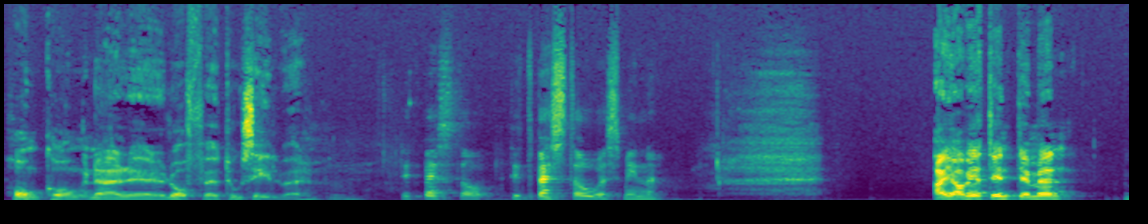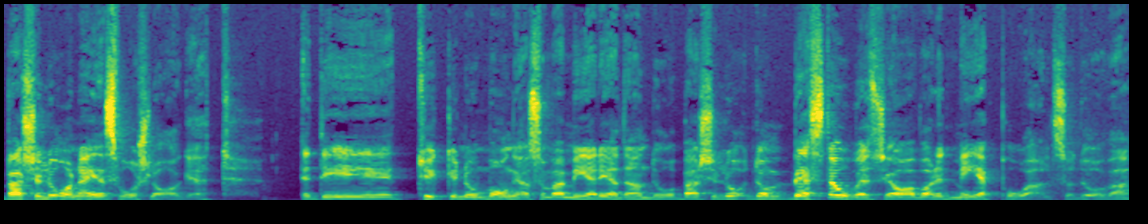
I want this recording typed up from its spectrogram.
Hongkong när eh, Roffe tog silver. Mm. Ditt bästa, ditt bästa OS-minne? Ja, jag vet inte, men Barcelona är svårslaget. Det tycker nog många som var med redan då. Barcelona, de bästa OS jag har varit med på alltså då va.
